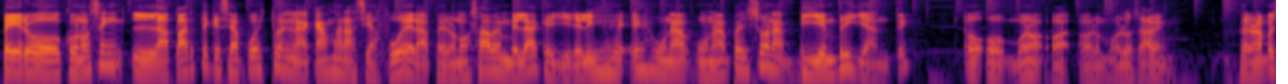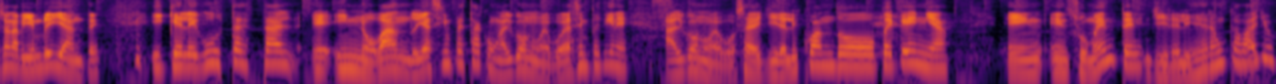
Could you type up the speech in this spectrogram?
pero conocen la parte que se ha puesto en la cámara hacia afuera, pero no saben, ¿verdad? Que Gireli es- una, una persona bien brillante, o, o, bueno, a, lo mejor lo saben, pero una persona bien brillante y que le gusta estar eh, innovando. Ella siempre está con algo nuevo, ella siempre tiene algo nuevo. O sea, Girelis cuando pequeña, en, en su mente, Girelis era un caballo.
